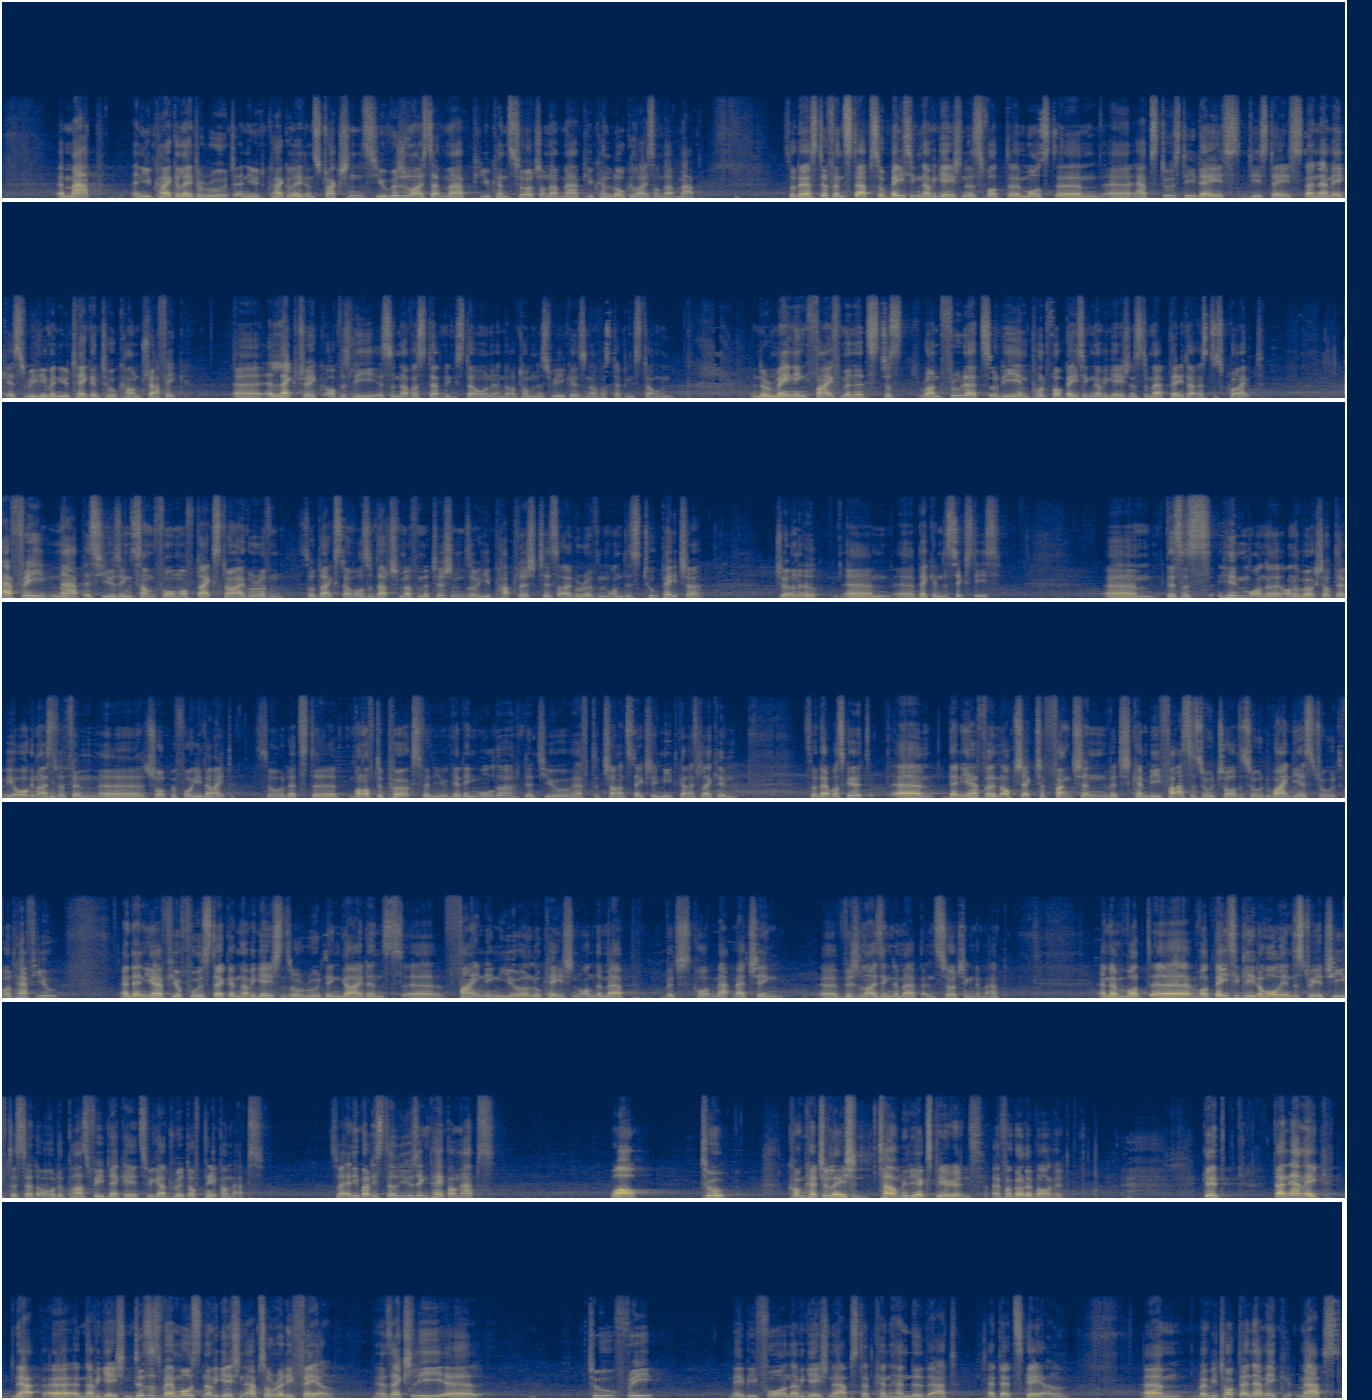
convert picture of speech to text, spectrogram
a map and you calculate a route and you calculate instructions, you visualize that map, you can search on that map, you can localize on that map. So there's different steps. So basic navigation is what uh, most um, uh, apps do these days, these days. Dynamic is really when you take into account traffic. Uh, electric, obviously, is another stepping stone, and autonomous vehicle is another stepping stone. In the remaining five minutes, just run through that. So the input for basic navigation is the map data as described every map is using some form of Dijkstra algorithm. So Dijkstra was a Dutch mathematician, so he published his algorithm on this two-pager journal um, uh, back in the 60s. Um, this is him on a, on a workshop that we organized with him uh, short before he died. So that's the, one of the perks when you're getting older, that you have the chance to actually meet guys like him. So that was good. Um, then you have an objective function, which can be fastest route, shortest route, windiest route, what have you. And then you have your full stack and navigation, so routing guidance, uh, finding your location on the map, which is called map matching, uh, visualizing the map and searching the map. And then what, uh, what basically the whole industry achieved is that over the past three decades, we got rid of paper maps. So anybody still using paper maps? Wow, two. Congratulations, tell me the experience. I forgot about it. Good, dynamic na uh, navigation. This is where most navigation apps already fail. There's actually uh, two, three, maybe four navigation apps that can handle that at that scale. Um, when we talk dynamic maps,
